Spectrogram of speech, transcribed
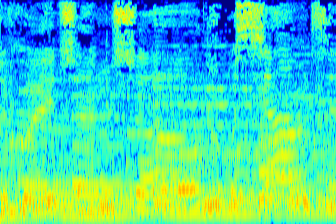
只会承受我想自由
